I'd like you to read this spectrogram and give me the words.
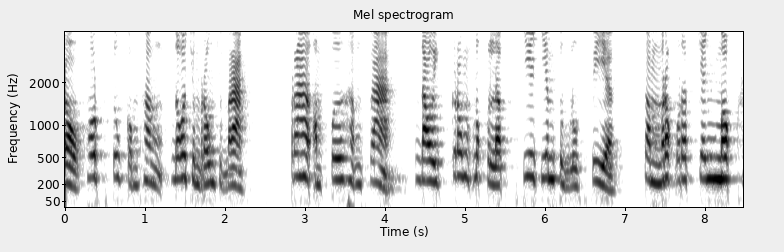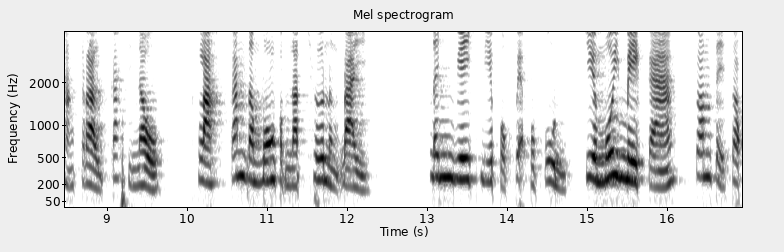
រហូតផ្ទុះកំហឹងដ៏ចម្រុងចម្រាស់ ប្រើអំពើហិង្សា ដោយក្រុមបុគ្គលិកព្យាយាមទម្លុះទ្វារសម្រុករត់ចេញមកខាងក្រៅកាស៊ីណូខ្លះកាន់ដំបងកំណាត់ឈើនឹងដៃដេញវាយគ្នាពពាក់ពពូនជាមួយមេការសន្តិសុខ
